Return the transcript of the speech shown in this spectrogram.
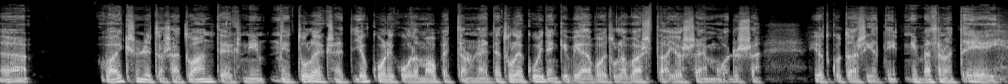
ää, vaikka synnit on saatu anteeksi, niin, niin tuleeko ne, että joku oli kuulemma opettanut näitä, tulee kuitenkin vielä, voi tulla vastaan jossain muodossa jotkut asiat, niin, niin mä sanoin, että ei.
